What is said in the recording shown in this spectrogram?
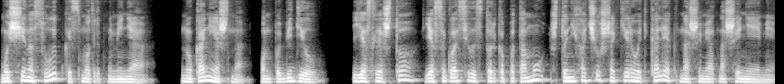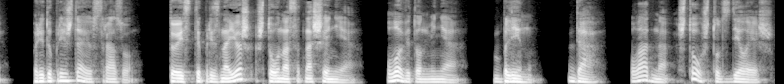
Мужчина с улыбкой смотрит на меня. Ну конечно, он победил. Если что, я согласилась только потому, что не хочу шокировать коллег нашими отношениями. Предупреждаю сразу. То есть ты признаешь, что у нас отношения? Ловит он меня. Блин. Да. Ладно, что уж тут сделаешь.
